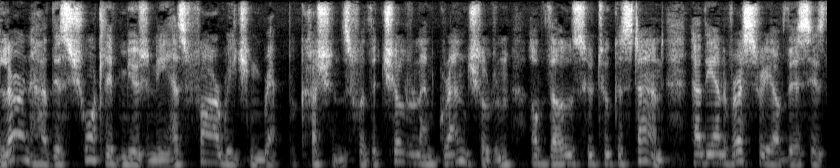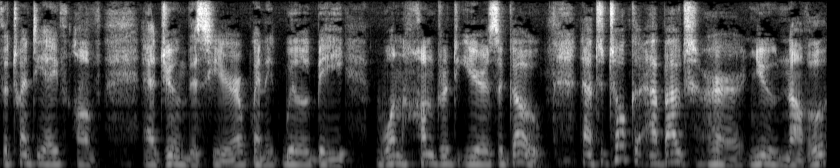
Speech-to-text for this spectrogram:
learn how this short lived mutiny has far reaching repercussions for the children and grandchildren of those who took a stand. Now, the anniversary of this is the 28th of uh, June this year, when it will be 100 years ago. Now, to talk about her new novel,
